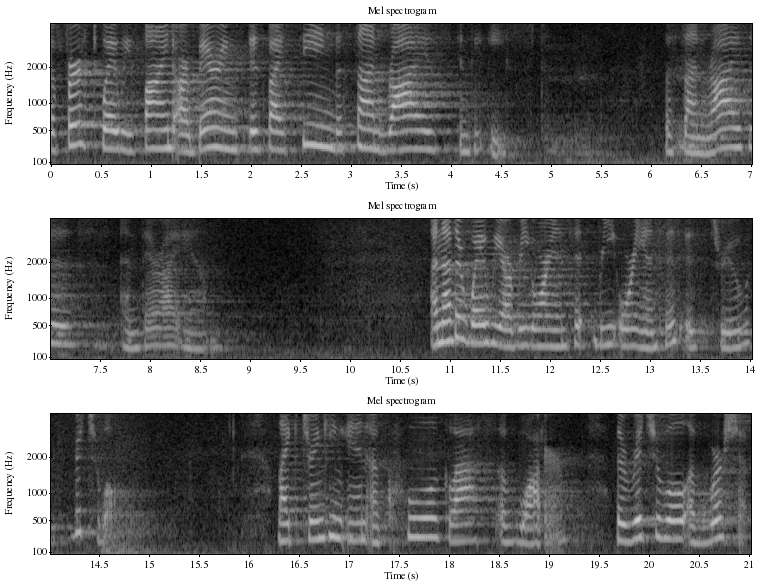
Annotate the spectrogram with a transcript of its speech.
The first way we find our bearings is by seeing the sun rise in the east. The sun rises, and there I am. Another way we are reoriented, reoriented is through ritual, like drinking in a cool glass of water, the ritual of worship,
